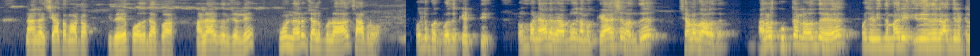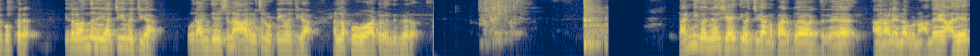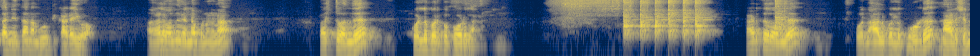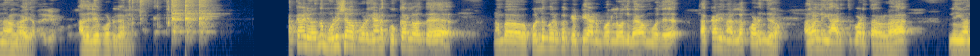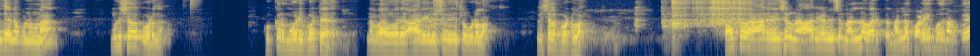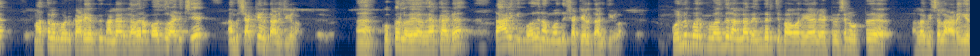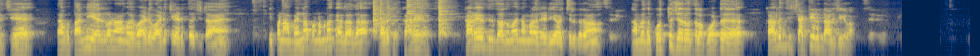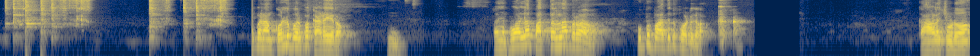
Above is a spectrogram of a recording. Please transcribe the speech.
நாங்கள் சேர்த்த மாட்டோம். இதே போதுட்டாப்பா நல்லா இருக்குன்னு சொல்லி மூணு நேரம் சலுப்பு இல்லாத சாப்பிடுவோம். கொள்ளு பருப்பு வந்து கெட்டி. ரொம்ப நேரம் வேகும்போது நமக்கு கேஷு வந்து செலவாகுது. அதனால குக்கரில் வந்து கொஞ்சம் இந்த மாதிரி இது இது அஞ்சு லிட்டர் குக்கரு. இதில் வந்து நீ வச்சிங்கன்னு வச்சுக்க. ஒரு அஞ்சு விசில் ஆறு விசில் விட்டீங்கன்னு வச்சுக்க. நல்லா பூவாட்டம் வெந்து போயிடும். தண்ணி கொஞ்சம் சேர்த்தி வச்சுக்காங்க பருப்பு வரத்துக்கு அதனால என்ன பண்ணுவோம் அந்த அதே தண்ணி தான் நம்ம ஊற்றி கடைவோம். அதனால வந்து என்ன பண்ணுங்கன்னா ஃபர்ஸ்ட் வந்து கொள்ளு பருப்பு போடுங்க. அடுத்தது வந்து ஒரு நாலு பல்லு பூண்டு நாலு சின்ன வெங்காயம். அதுலயே போட்டுக்காங்க. தக்காளி வந்து முழுசா போடுங்க. ஏன்னா குக்கர்ல வந்து நம்ம கொள்ளு பருப்பு கெட்டியான பொருள் வந்து வேகும் போது தக்காளி நல்லா குழஞ்சிரும். அதனால நீங்க அறுத்து போட தேவையில்ல. நீங்க வந்து என்ன பண்ணுங்கன்னா முழுசா போடுங்க. குக்கர் மூடி போட்டு நம்ம ஒரு ஆறு ஏழு விசில் விசில் விடலாம். விசிலை போட்டலாம். வறுத்த ஒரு ஆறு விசில் ஆறு ஏழு விசில் நல்லா வரட்டும். நல்லா குழையும் போது நமக்கு மத்தளை போட்டு கடையிறதுக்கு நல்லா இருக்கு. அதை நம்ம வந்து வடித்து நம்ம சட்டியில் தாளிச்சிக்கலாம். குக்கரில் வே வேக்காடு தாளிக்கும் போது நம்ம வந்து சட்டியில் தாளிச்சிக்கலாம். கொள்ளுப்பருப்பு வந்து நல்லா வெந்துருச்சுப்பா. ஒரு ஏழு எட்டு விசில் விட்டு நல்லா விசில் அடங்கிருச்சு. நம்ம தண்ணி ஏற்கனவே நாங்கள் வடி வடித்து எடுத்து வச்சுட்டேன். இப்போ நாம் என்ன பண்ணோம்னா க- அதான் கரு- கடை கடையிறதுக்கு தகுந்த மாதிரி நம்மளை ரெடியாக வச்சுருக்குறோம். நம்ம இந்த கொத்து சருவத்தில் போட்டு கடைஞ்சி சட்டியில் தாளிச்சிக்கலாம். இப்போ நம்ம கொள்ளு பருப்பை கடையிறோம். கொஞ்சம் போடல பத்தல்னா அப்புறம் உப்பு பார்த்துட்டு போட்டுக்கலாம். காலை சுடும்.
